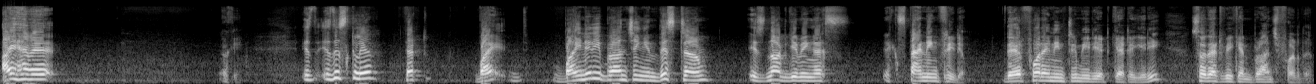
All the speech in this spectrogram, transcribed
I have a okay. Is, is this clear? That bi- binary branching in this term is not giving us expanding freedom therefore an intermediate category so that we can branch further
